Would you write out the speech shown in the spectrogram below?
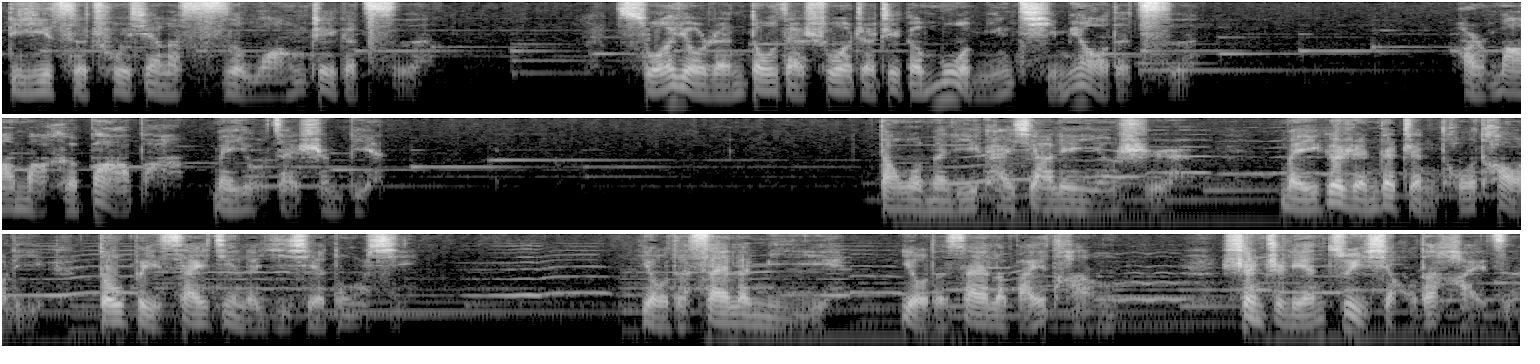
第一次出现了“死亡”这个词。所有人都在说着这个莫名其妙的词，而妈妈和爸爸没有在身边。当我们离开夏令营时，每个人的枕头套里都被塞进了一些东西，有的塞了米，有的塞了白糖，甚至连最小的孩子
